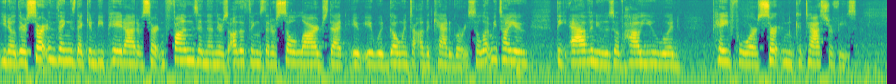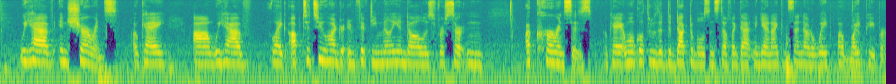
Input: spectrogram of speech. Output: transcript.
you know, there's certain things that can be paid out of certain funds, and then there's other things that are so large that it, it would go into other categories. So let me tell you the avenues of how you would pay for certain catastrophes. We have insurance, okay? Um, we have like up to two hundred and fifty million dollars for certain occurrences, okay? I won't go through the deductibles and stuff like that, and again, I can send out a a white paper.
